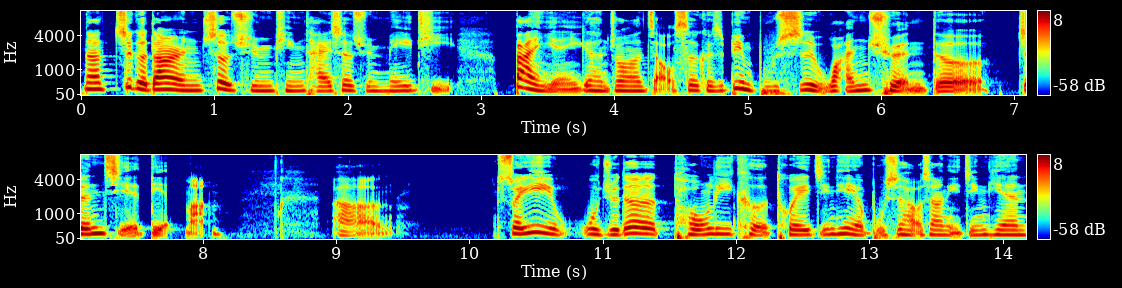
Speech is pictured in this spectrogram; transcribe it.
那这个当然，社群平台、社群媒体扮演一个很重要的角色，可是并不是完全的症结点嘛。啊、所以我觉得同理可推。今天也不是好像你今天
